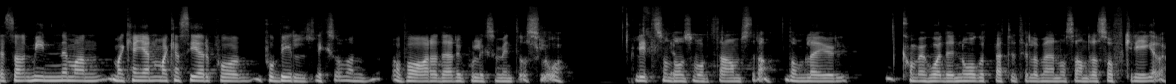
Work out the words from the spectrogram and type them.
ett sånt minne man, man, kan, man kan se det på, på bild liksom, att vara där, det går liksom inte att slå. Lite som de som åkte till Amsterdam. De lär ju komma ihåg det något bättre till och med än oss andra soffkrigare.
